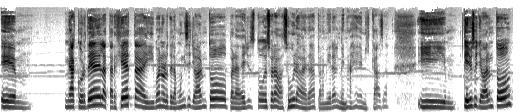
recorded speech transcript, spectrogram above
em, me acordé de la tarjeta y bueno, los de la MUNI se llevaron todo, para ellos todo eso era basura, ¿verdad? Para mí era el menaje de mi casa. Y, ellos se llevaron todo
